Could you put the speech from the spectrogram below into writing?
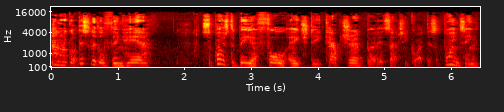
And I've got this little thing here, supposed to be a full HD capture, but it's actually quite disappointing,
